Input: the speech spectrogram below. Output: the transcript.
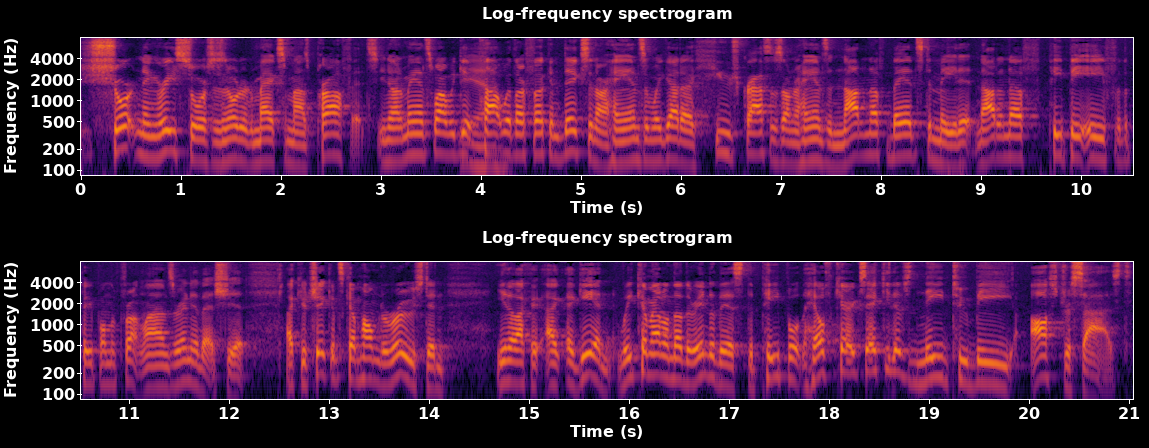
shortening resources in order to maximize profits. You know what I mean? That's why we get Yeah. caught with our fucking dicks in our hands, and we got a huge crisis on our hands, and not enough beds to meet it, not enough PPE for the people on the front lines, or any of that shit. Like your chickens come home to roost, and you know, like I, again, we come out on the other end of this. The people, the healthcare executives, need to be ostracized.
